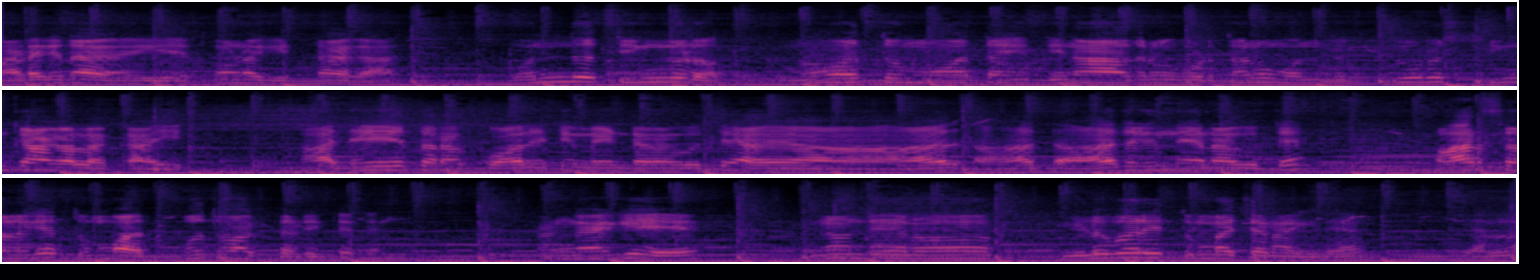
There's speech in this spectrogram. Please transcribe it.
ಮಡಗದಾಗ ಎತ್ಕೊಂಡೋಗಿ ಇಟ್ಟಾಗ ಒಂದು ತಿಂಗಳು, ಮೂವತ್ತು, ಮೂವತ್ತೈದು ದಿನ ಆದರೂ ಕೂಡ ಒಂದು ಚೂರು ಸಿಂಕ್ ಆಗಲ್ಲ ಕಾಯಿ. ಅದೇ ಥರ ಕ್ವಾಲಿಟಿ ಮೇಂಟೈನ್ ಆಗುತ್ತೆ. ಆದ್ದರಿಂದ ಏನಾಗುತ್ತೆ? ಪಾರ್ಸಲ್ಗೆ ತುಂಬ ಅದ್ಭುತವಾಗಿ ತಡೀತದೆ. ಹಾಗಾಗಿ ಇನ್ನೊಂದೇನು, ಇಳುವರಿ ತುಂಬ ಚೆನ್ನಾಗಿದೆ. ಎಲ್ಲ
